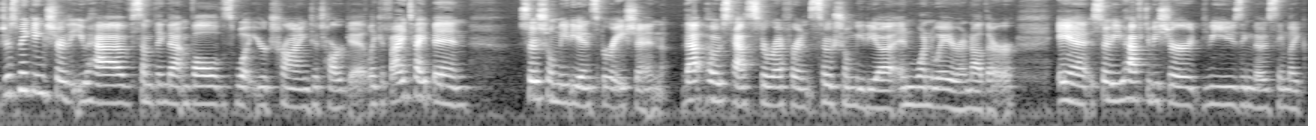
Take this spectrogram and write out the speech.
just making sure that you have something that involves what you're trying to target. Like if I type in social media inspiration, that post has to reference social media in one way or another. And so you have to be sure to be using those same like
